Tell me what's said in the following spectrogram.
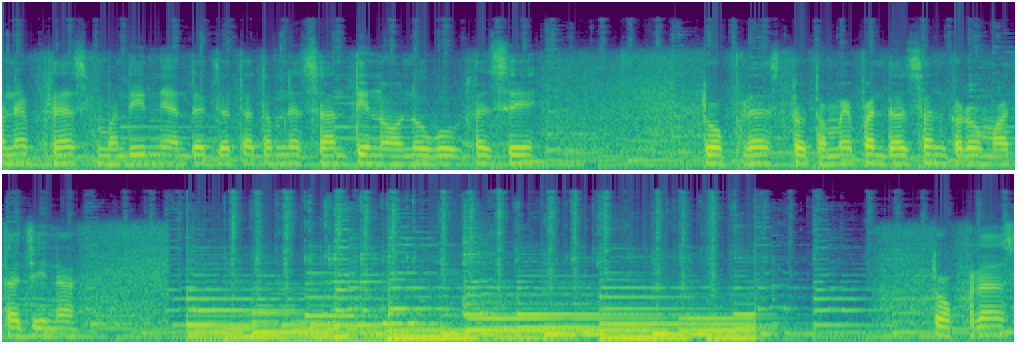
અને ફ્રેન્ડ્સ મંદિરની અંદર જતાં તમને શાંતિનો અનુભવ થશે. તો ફ્રેન્ડ્સ તો તમે પણ દર્શન કરો માતાજીના. તો ફ્રેન્ડ્સ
